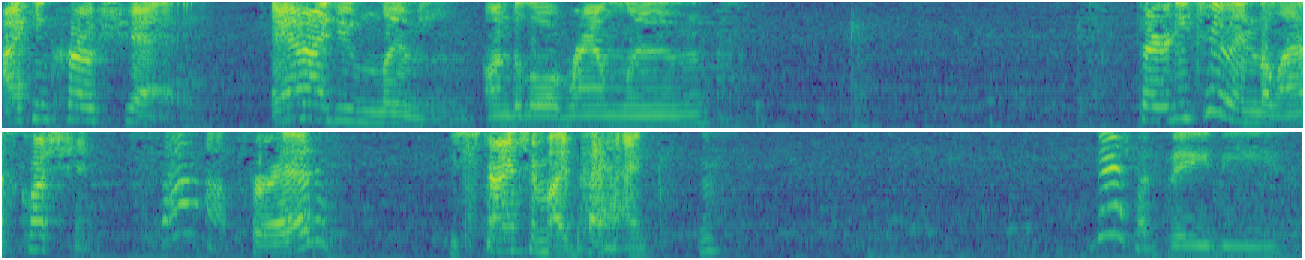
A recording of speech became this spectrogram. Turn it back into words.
I can crochet. And I do looming on the little round looms. 32 in the last question. Stop, Fred. He's scratching my back. There's my babies.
